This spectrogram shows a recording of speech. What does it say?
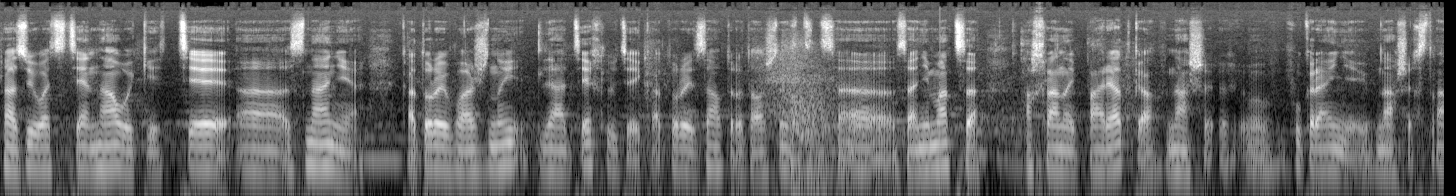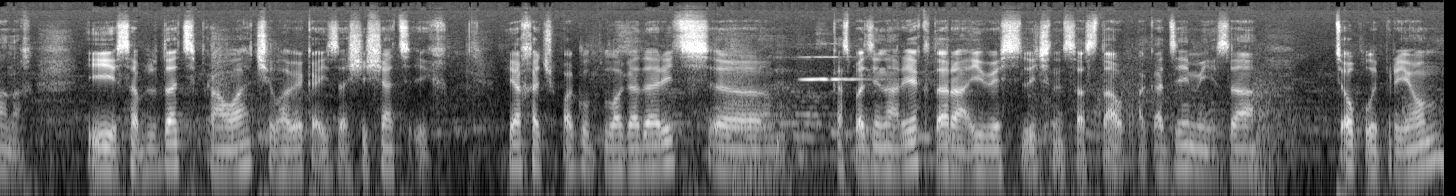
развивать те навыки, те э, знания, которые важны для тех людей, которые завтра должны за- заниматься охраной порядка в, нашей, в Украине и в наших странах и соблюдать права человека и защищать их. Я хочу поблагодарить э, господина ректора и весь личный состав Академии за теплый прием.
